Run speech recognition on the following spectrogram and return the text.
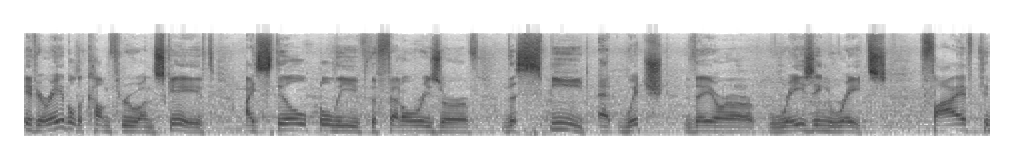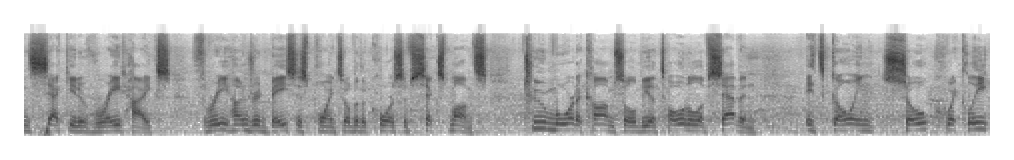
If you're able to come through unscathed, I still believe the Federal Reserve, the speed at which they are raising rates, five consecutive rate hikes, 300 basis points over the course of six months, two more to come, so it'll be a total of seven. It's going so quickly,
